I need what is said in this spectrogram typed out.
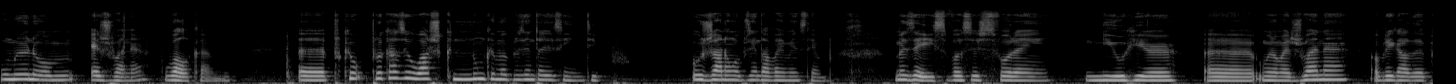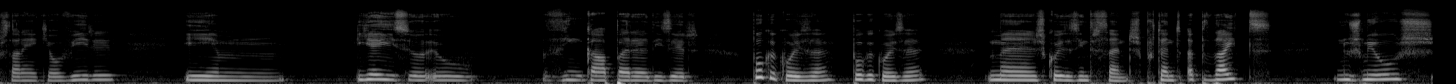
O meu nome é Joana, welcome. Uh, porque eu, por acaso eu acho que nunca me apresentei assim, tipo, eu já não me apresentava há imenso tempo. Mas é isso, vocês se forem new here, uh, o meu nome é Joana, obrigada por estarem aqui a ouvir. E, hum, e é isso, eu, eu vim cá para dizer pouca coisa, pouca coisa, mas coisas interessantes. Portanto, update nos meus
